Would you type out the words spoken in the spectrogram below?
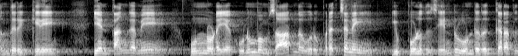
வந்திருக்கிறேன். என் தங்கமே உன்னுடைய குடும்பம் சார்ந்த ஒரு பிரச்சனை இப்பொழுது சென்று கொண்டிருக்கிறது.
